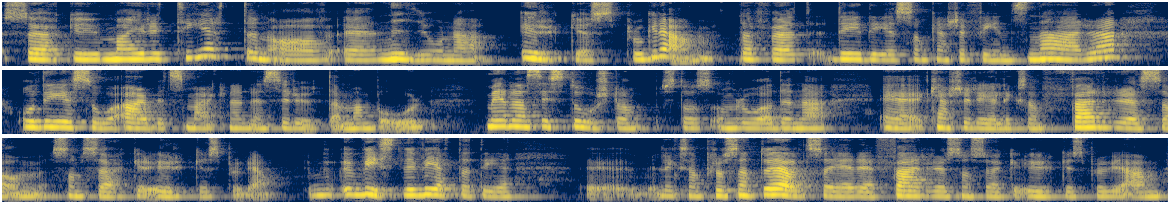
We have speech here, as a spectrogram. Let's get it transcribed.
söker ju majoriteten av eh, niorna yrkesprogram. Därför att det är det som kanske finns nära och det är så arbetsmarknaden ser ut där man bor. Medan i storstadsområdena eh, kanske det är liksom färre som, som söker yrkesprogram. Visst, vi vet att det är eh, liksom procentuellt så är det färre som söker yrkesprogram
